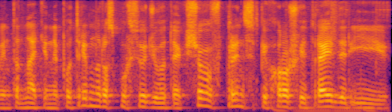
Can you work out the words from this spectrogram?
в інтернеті не потрібно розповсюджувати. Якщо ви, в принципі, хороший трейдер і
